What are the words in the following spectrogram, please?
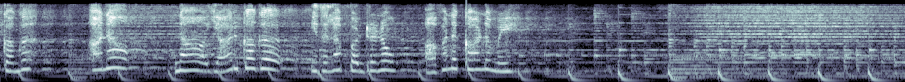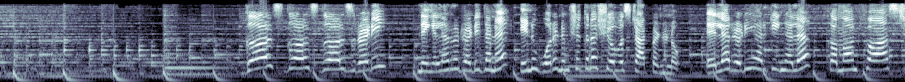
இருக்காங்க. ஆனா நான் யாருக்காக இதெல்லாம் பண்றேனோ அவனை காணுமே. கேர்ள்ஸ் கேர்ள்ஸ் கேர்ள்ஸ் ரெடி நீங்க எல்லாரும் ரெடி தானே? இன்னும் ஒரு நிமிஷத்துல ஷோவை ஸ்டார்ட் பண்ணணும். எல்லாம் ரெடியா இருக்கீங்கல்ல? கம் ஆன் ஃபாஸ்ட்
